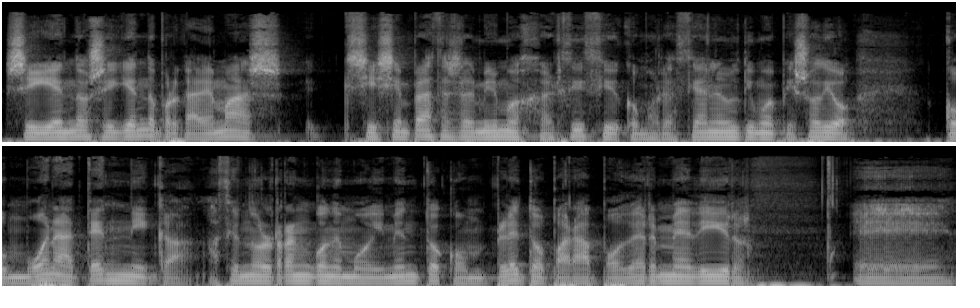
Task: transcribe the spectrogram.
siguiendo, siguiendo, porque además, si siempre haces el mismo ejercicio y como os decía en el último episodio, con buena técnica, haciendo el rango de movimiento completo para poder medir eh,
